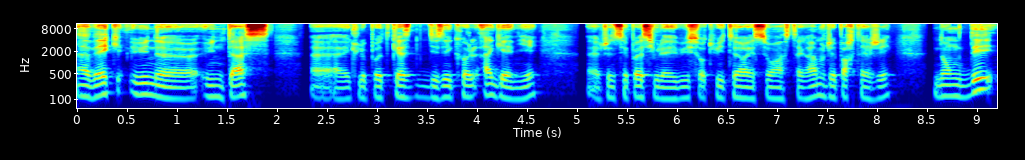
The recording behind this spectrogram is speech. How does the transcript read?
avec une, une tasse avec le podcast des écoles à gagner. je ne sais pas si vous l'avez vu sur Twitter et sur Instagram, j'ai partagé. Donc dès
